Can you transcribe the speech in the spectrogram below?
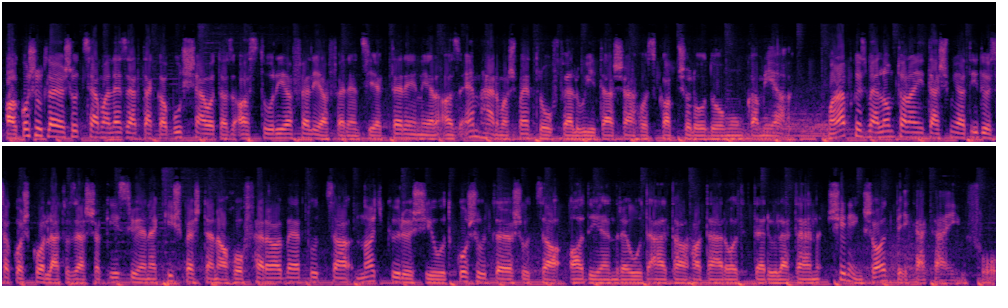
A Kossuth Lajos utcában lezárták a buszsávot az Asztória felé a Ferenciek terénél az M3-as metró felújításához kapcsolódó munka miatt. Ma napközben lomtalanítás miatt időszakos korlátozásra készüljenek Kispesten a Hoffer Albert utca, Nagykörösi út, Kossuth Lajos utca, Adi Endre út által határolt területen. Siling Zsolt, PKK Info.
